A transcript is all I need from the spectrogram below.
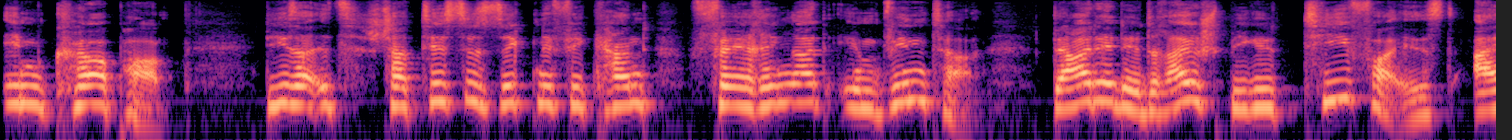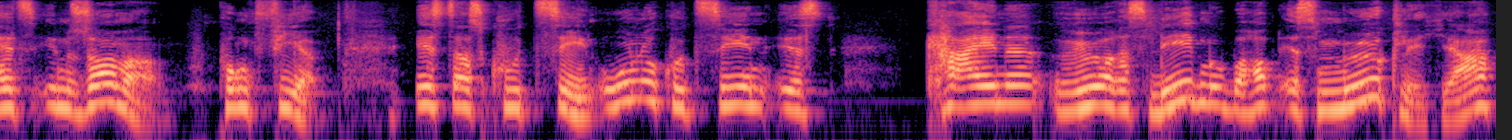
im Körper. Dieser ist statistisch signifikant verringert im Winter, da der D3-Spiegel tiefer ist als im Sommer. Punkt 4 ist das Q10. Ohne Q10 ist kein höheres Leben überhaupt erst möglich. Ja?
